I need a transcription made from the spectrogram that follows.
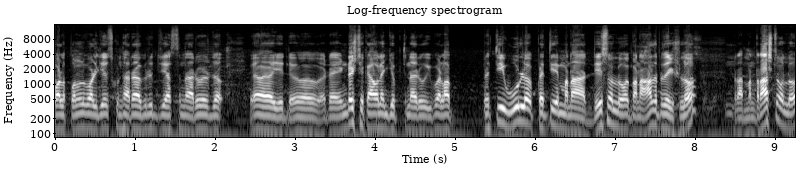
వాళ్ళ పనులు వాళ్ళు చేసుకుంటున్నారు అభివృద్ధి చేస్తున్నారు. ఇండస్ట్రీ కావాలని చెప్తున్నారు. ఇవాళ ప్రతి ఊళ్ళో ప్రతి మన దేశంలో మన ఆంధ్రప్రదేశ్లో మన రాష్ట్రంలో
